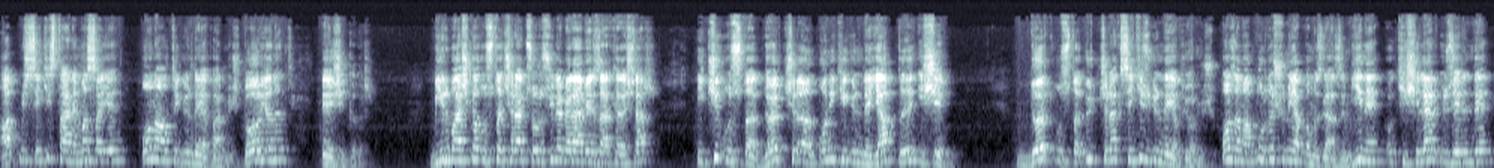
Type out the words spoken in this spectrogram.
68 tane masayı 16 günde yaparmış. Doğru yanıt E şıkkıdır. Bir başka usta çırak sorusuyla beraberiz arkadaşlar. 2 usta 4 çırağın 12 günde yaptığı işi 4 usta 3 çırak 8 günde yapıyormuş. O zaman burada şunu yapmamız lazım. Yine o kişiler üzerinde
